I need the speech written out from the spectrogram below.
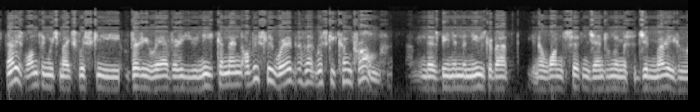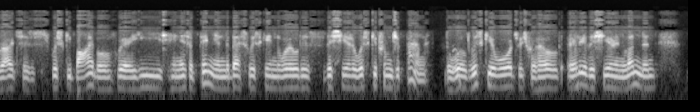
that is one thing which makes whiskey very rare, very unique. And then obviously where does that whiskey come from? I mean, there's been in the news about you know, one certain gentleman, Mr. Jim Murray, who writes his whiskey Bible, where he, in his opinion, the best whiskey in the world is this year a whiskey from Japan. The World Whiskey Awards, which were held earlier this year in London,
